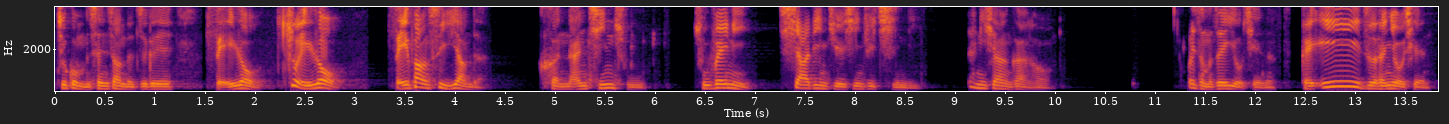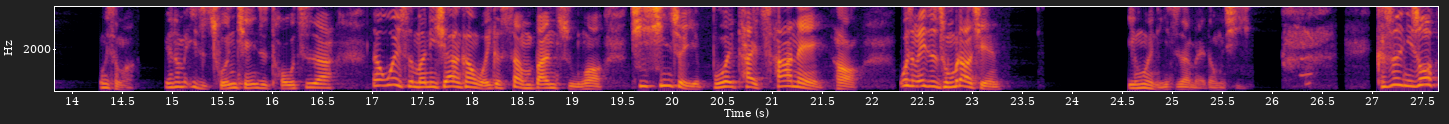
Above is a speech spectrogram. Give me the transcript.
就跟我们身上的这个肥肉、赘肉、肥胖是一样的，很难清除，除非你下定决心去清理。那你想想看哈，为什么这些有钱人可以一直很有钱？为什么？因为他们一直存钱，一直投资啊。那为什么？你想想看，我一个上班族哈，其实薪水也不会太差呢，哈，为什么一直存不到钱？因为你一直在买东西，可是你说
